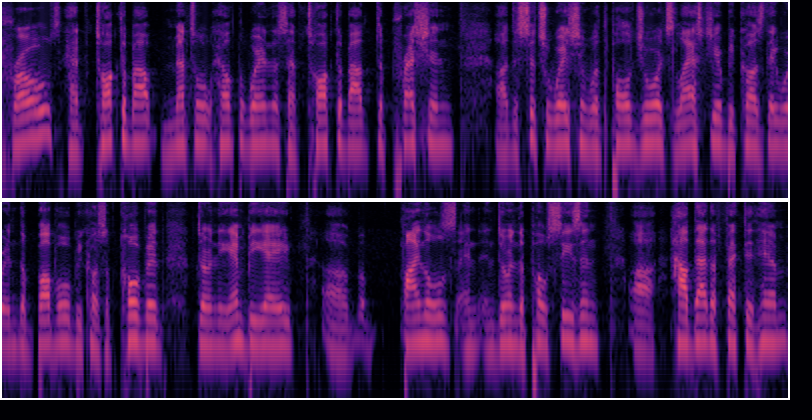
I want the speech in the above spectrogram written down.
pros have talked about mental health awareness, have talked about depression, uh, the situation with Paul George last year because they were in the bubble because of COVID during the NBA uh, finals and, and during the postseason, uh, how that affected him.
